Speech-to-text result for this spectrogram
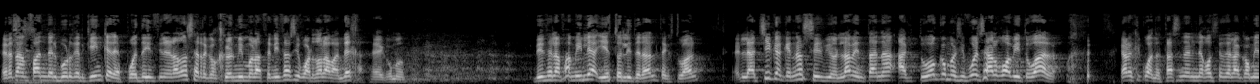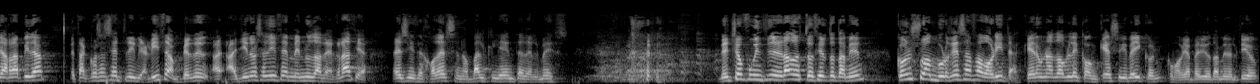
era tan fan del Burger King que después de incinerado se recogió el mismo las cenizas y guardó la bandeja. Como... Dice la familia, y esto es literal, textual, la chica que nos sirvió en la ventana actuó como si fuese algo habitual. Claro, es que cuando estás en el negocio de la comida rápida, estas cosas se trivializan. Pierden, allí no se dice menuda desgracia. Ahí se dice, joder, se nos va el cliente del mes. De hecho, fue incinerado, esto es cierto también, con su hamburguesa favorita, que era una doble con queso y bacon, como había pedido también el tío.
